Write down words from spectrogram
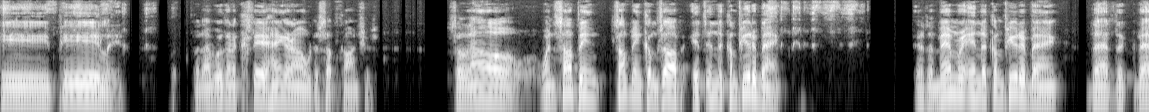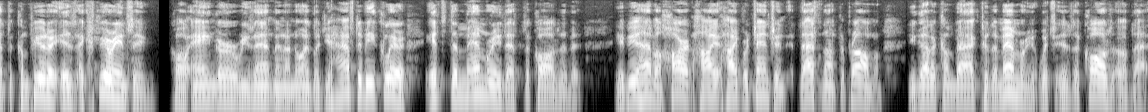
Hipili. But we're going to stay hang around with the subconscious. So now, when something something comes up, it's in the computer bank. There's a memory in the computer bank that the that the computer is experiencing, called anger, resentment, annoyance. But you have to be clear: it's the memory that's the cause of it. If you have a heart high, hypertension, that's not the problem. You got to come back to the memory, which is the cause of that.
